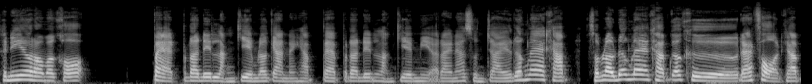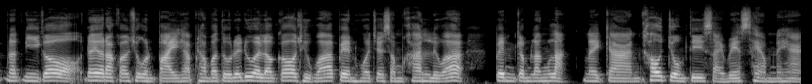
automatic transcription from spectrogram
ทีนี้เรามาเคาะ8 ประเด็นหลังเกมแล้วกันนะครับ 8 ประเด็นหลังเกมมีอะไรน่าสนใจเรื่องแรกครับสำหรับเรื่องแรกครับก็คือแรดฟอร์ดครับนัดนี้ก็ได้รับความชมกันไปครับทำประตูได้ด้วย แล้วก็ถือว่าเป็นหัวใจสำคัญหรือว่าเป็นกำลังหลักในการเข้าโจมตีใส่เวสต์แฮมนะฮะ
